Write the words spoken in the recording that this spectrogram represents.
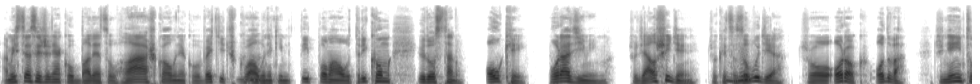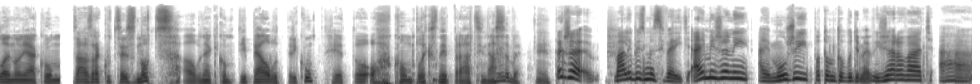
A myslia si, že nejakou baliacou hláškou, alebo nejakou vetičkou, mm. alebo nejakým typom, alebo trikom ju dostanú. OK, poradím im, čo ďalší deň, čo keď mm-hmm. sa mhm. zobudia, čo o rok, o dva. Nie je to len o nejakom zázraku cez noc alebo nejakom type alebo triku. Je to o komplexnej práci na sebe. Takže mali by sme si veriť aj my ženy, aj muži, potom to budeme vyžarovať a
